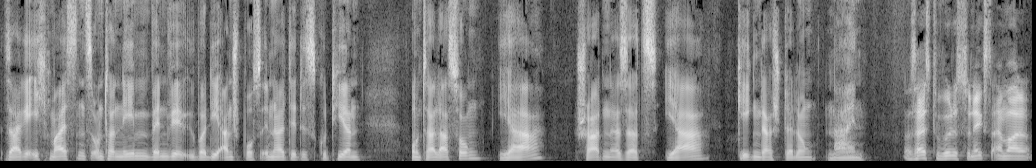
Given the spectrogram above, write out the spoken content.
sage ich meistens Unternehmen, wenn wir über die Anspruchsinhalte diskutieren, Unterlassung ja, Schadenersatz ja, Gegendarstellung, nein. Das heißt, du würdest zunächst einmal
